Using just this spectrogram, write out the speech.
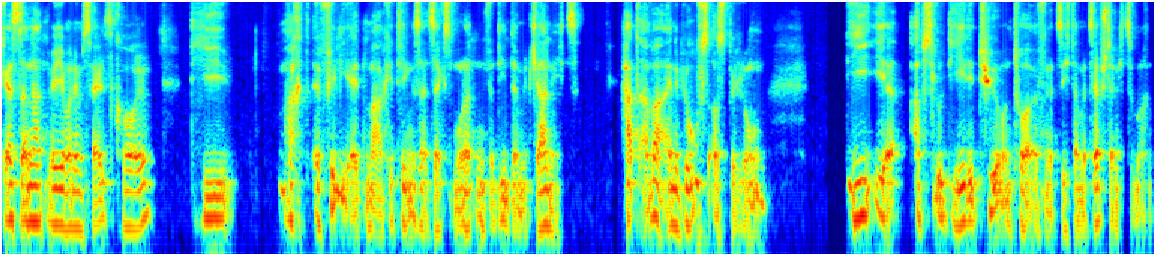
gestern hatten wir jemanden im Sales Call, die macht Affiliate Marketing seit sechs Monaten, verdient damit gar nichts, hat aber eine Berufsausbildung, die ihr absolut jede Tür und Tor öffnet, sich damit selbstständig zu machen.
